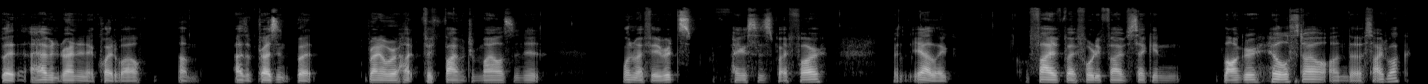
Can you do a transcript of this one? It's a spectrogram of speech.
But I haven't ran in it quite a while um, as of present, but ran over 500 miles in it one of my favorites, Pegasus by far. But yeah, like five by forty-five second longer hill style on the sidewalk,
